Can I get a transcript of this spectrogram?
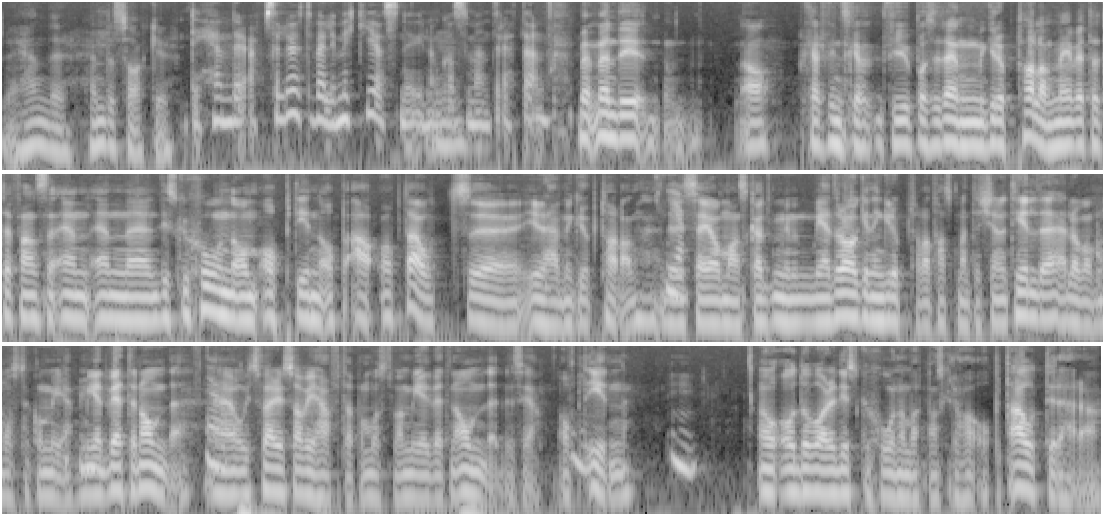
Så det händer, händer saker. Det händer absolut väldigt mycket just nu inom Mm. konsumenträtten. Men, men det, ja, kanske vi inte ska fördjupa oss i den med grupptalan, men jag vet att det fanns en, en eh, diskussion om opt-in och opt- opt-out eh, i det här med grupptalan. Det vill Ja. säga om man ska med- meddragen i en grupptalan fast man inte känner till det, eller om man måste komma med, medveten om det. Ja. Eh, Och i Sverige så har vi haft att man måste vara medveten om det, det vill säga opt-in. Mm. Och, och då var det diskussion om att man skulle ha opt-out i det här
